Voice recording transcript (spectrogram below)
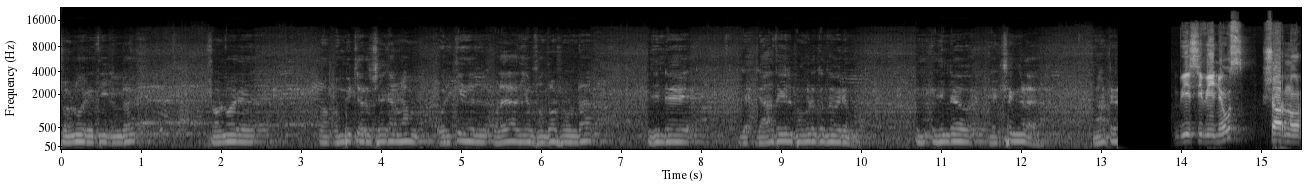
ഷൊർണൂർ എത്തിയിട്ടുണ്ട്. ഷൊർണൂർ പമ്പിച്ചൊരു സ്വീകരണം ഒരുക്കിയതിൽ വളരെയധികം സന്തോഷമുണ്ട്. ഇതിന്റെ ജാഥയിൽ പങ്കെടുക്കുന്നവരും ഇതിന്റെ ലക്ഷ്യങ്ങൾ നാട്ടുകാർ V C V news Shoranur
